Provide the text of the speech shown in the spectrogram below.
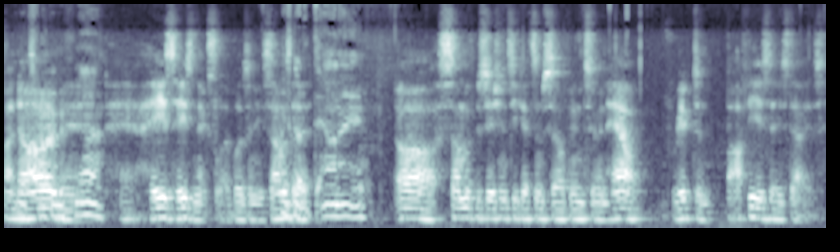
I know, fucking- man. yeah. He's he's next level, isn't he? Some He's of got the it down, eh? oh, some of the positions he gets himself into, and how ripped and buff he is these days.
